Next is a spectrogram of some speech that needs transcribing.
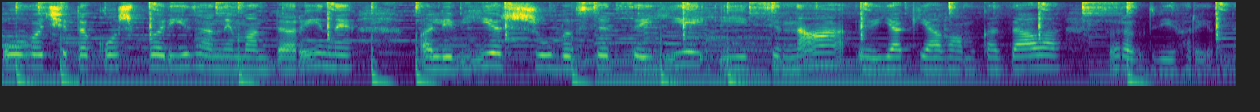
овочі також порізані, мандарини, олів'є, шуби, все це є. І ціна, як я вам казала, 42 гривни.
